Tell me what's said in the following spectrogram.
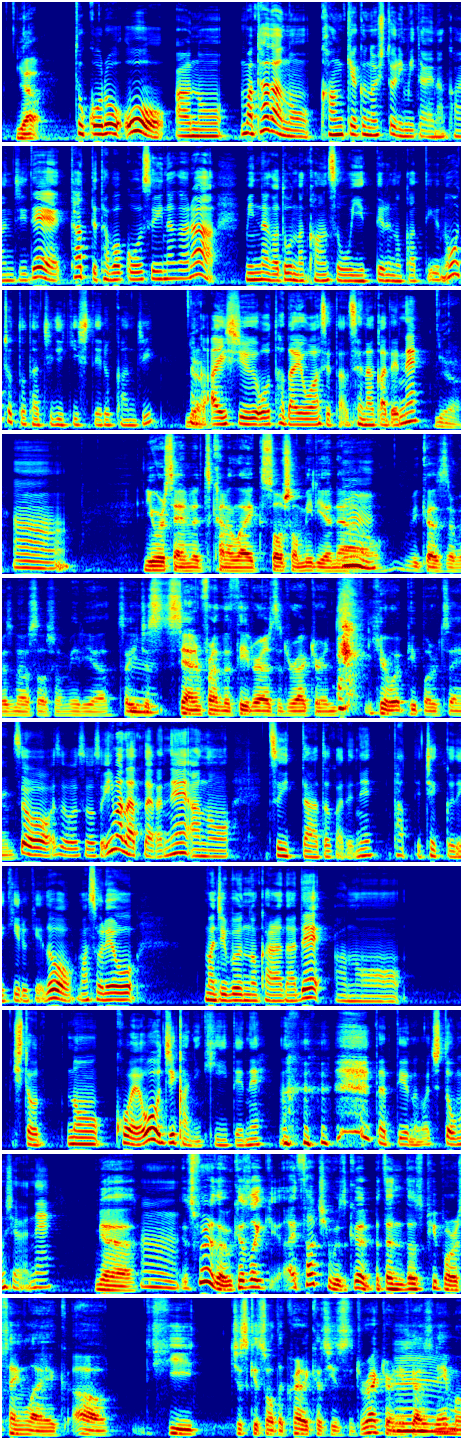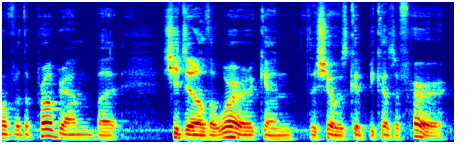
ところをあの、まあ、ただの観客の一人みたいな感じで立ってタバコを吸いながらみんながどんな感想を言ってるのかっていうのをちょっと立ち聞きしてる感じ。なんか哀愁を漂わせた背中でね。Yeah. うん。You were saying it's kind of like social media now because there was no social media. So you just stand in front of the theater as the director and hear what people are saying. そうそうそうそう今だったらねあのツイッターとかでねパッてチェックできるけど、まあ、それを、まあ、自分の体であの人の声を直に聞いてねだっていうのがちょっと面白いよね。Yeah. It's weird though because like I thought she was good, but then those people were saying like, oh, he just gets all the credit because he's the director and he's got his name over the program, but she did all the work and the show was good because of her.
